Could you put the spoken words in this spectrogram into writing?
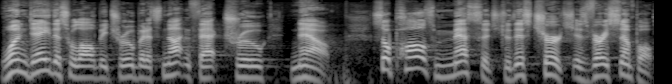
one day this will all be true, but it's not in fact true now. So Paul's message to this church is very simple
